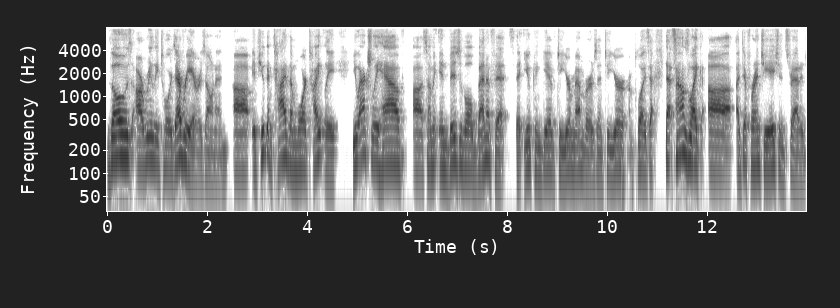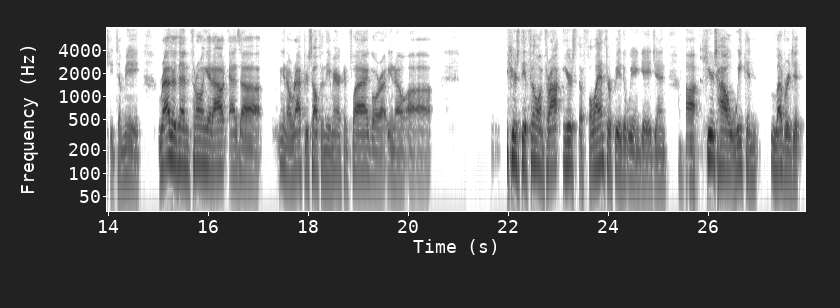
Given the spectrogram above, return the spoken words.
those are really towards every Arizonan. Uh, if you can tie them more tightly, you actually have uh, some invisible benefits that you can give to your members and to your employees. That, that sounds like uh, a differentiation strategy to me, rather than throwing it out as a you know wrap yourself in the American flag or you know uh, here's the philanthrop here's the philanthropy that we engage in uh, here's how we can leverage it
